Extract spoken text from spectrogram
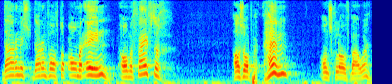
Daarom, is, daarom volgt op Omer 1, Omer 50. Als op hem ons geloof bouwen,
